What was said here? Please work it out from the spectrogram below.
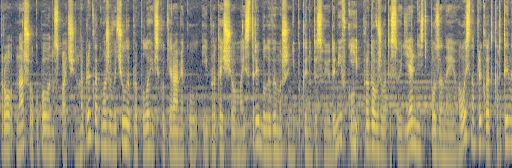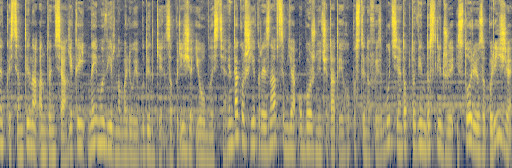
про нашу окуповану спадщину. Наприклад, може, ви чули про пологівську кераміку і про те, що майстри були вимушені покинути свою домівку і продовжувати свою діяльність поза нею. А ось, наприклад, картини Костянтина Антонця, який неймовірно малює будинки Запоріжжя і області. Він також є краєзнавцем. Я обожнюю читати його пости на Фейсбуці. Тобто він досліджує історію Запоріжжя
